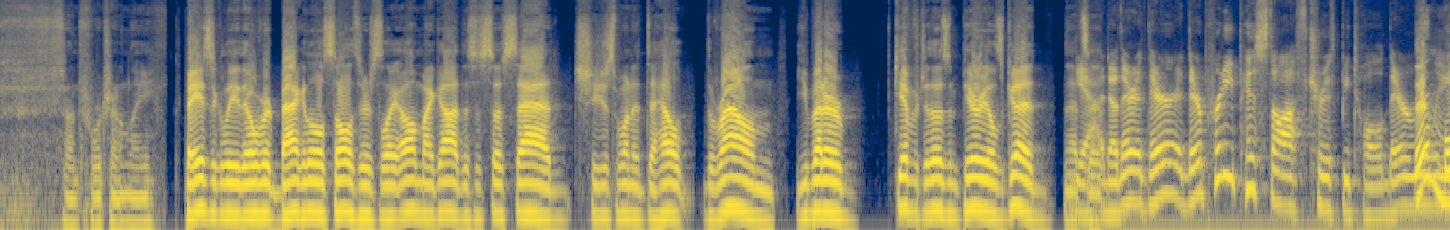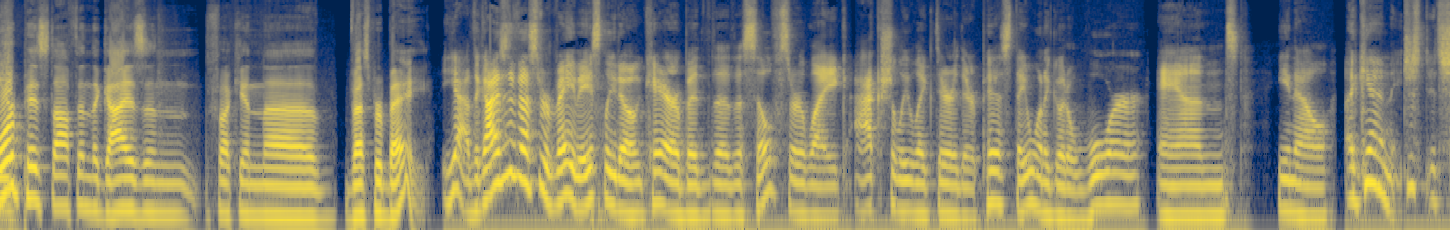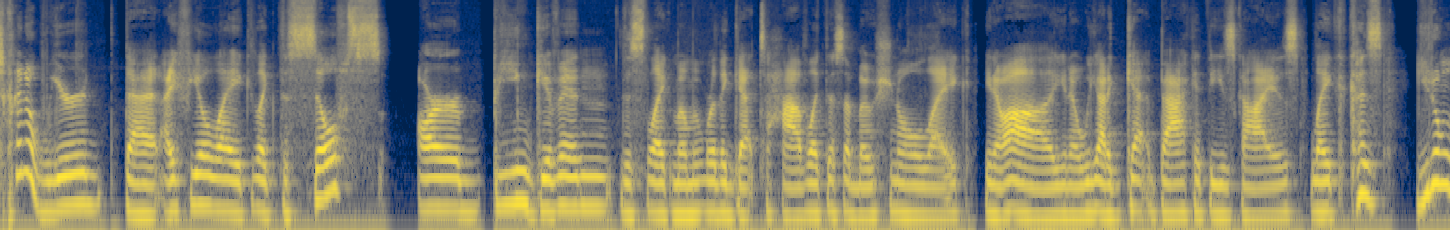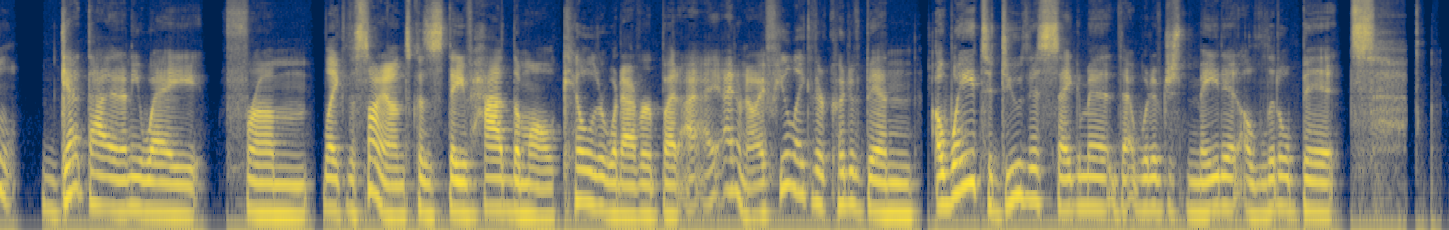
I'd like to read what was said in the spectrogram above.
unfortunately. Basically, the over at back at Little Solace, there's like, oh my god, this is so sad. She just wanted to help the realm. You better give it to those Imperials good. That's yeah, it. no, they're they're they're pretty pissed off. Truth be told, they're They're really- more pissed off than the guys in fucking uh, Vesper Bay. Yeah, the guys in Vesper Bay basically don't care, but the the sylphs are like actually like they're they're pissed. They want to go to war, and you know, again, just it's just kind of weird that I feel like like the sylphs are being given this like moment where they get to have like this emotional like you know ah you know we got to get back at these guys. Like cuz you don't get that in any way from like the scions because they've had them all killed or whatever but I, I i don't know. I feel like there could have been a way to do this segment that would have just made it a little bit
